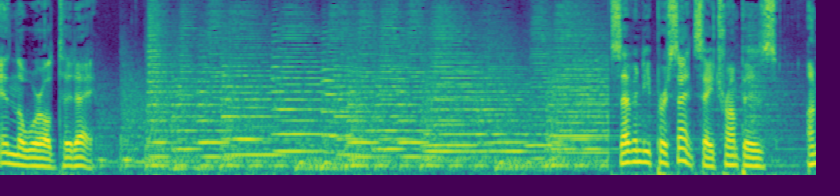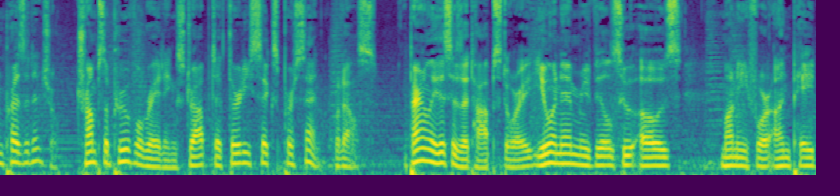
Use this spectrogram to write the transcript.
in the world today. Seventy percent say Trump is unpresidential. Trump's approval ratings dropped to thirty-six percent. What else? Apparently, this is a top story. UNM reveals who owes money for unpaid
